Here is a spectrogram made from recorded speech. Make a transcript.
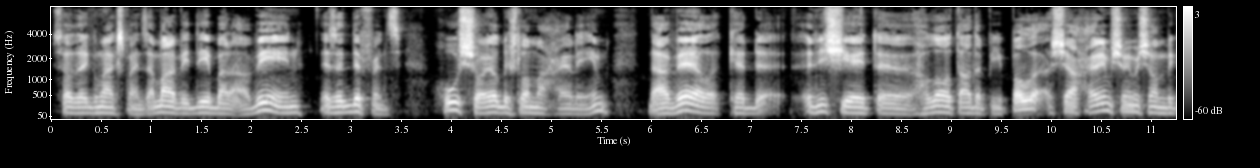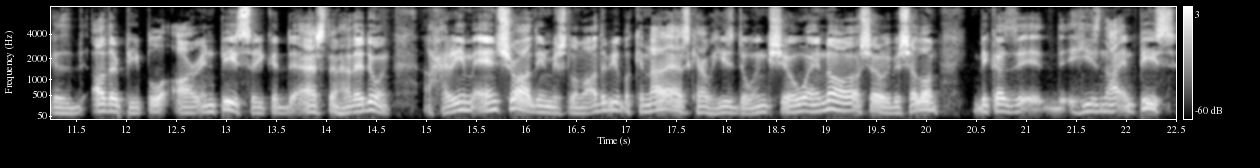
So the Gemara explains, Amar vidi bar avin, there's a difference. Who shoel b'shlom ha'irim, the avil could initiate uh, hello to other people, shahirim shalom, because other people are in peace, so you could ask them how they're doing. Ahirim and shoalim b'shlom, other people cannot ask how he's doing, shehu eno sharu b'shalom, because he's not in peace.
